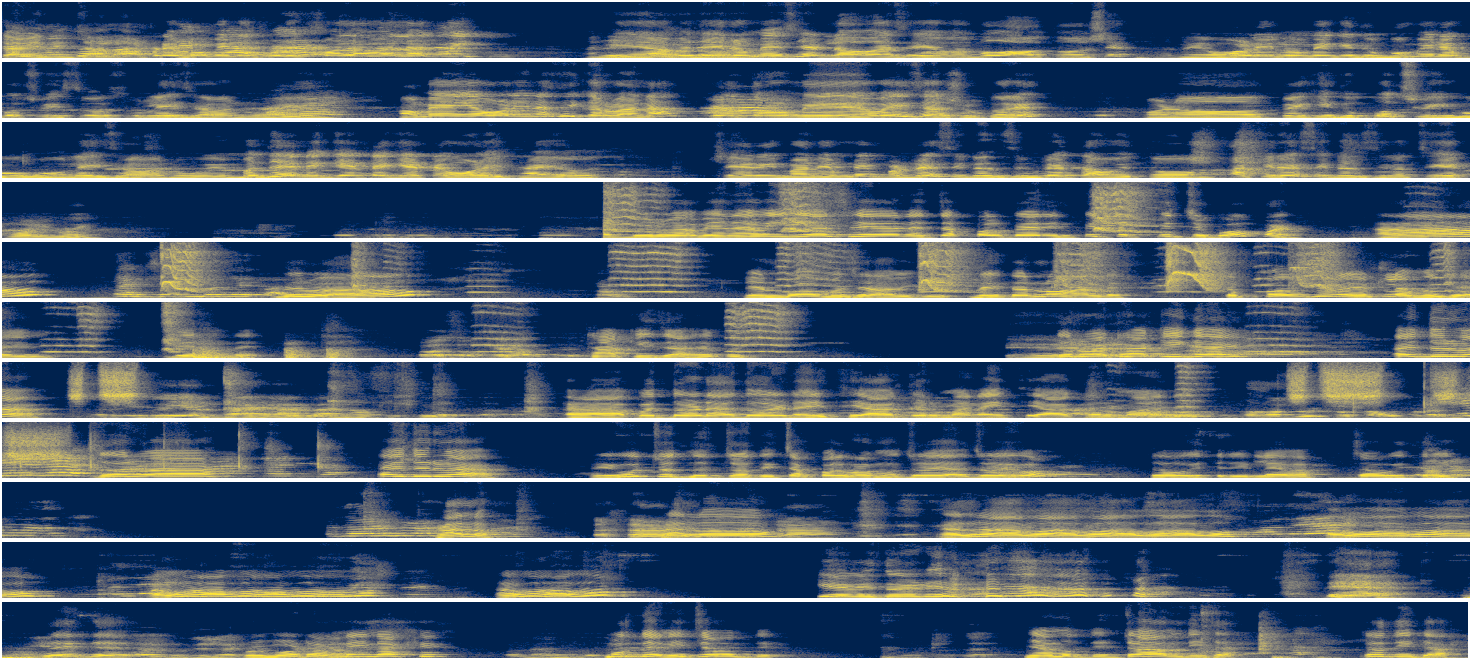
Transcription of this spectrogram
કાઈ નહીં ચાલો. આપણે મમ્મીને થોડુંક ફોલાવા લાગવી. અને આ બધા રમે છે એટલે અવાજ એ હવે બહુ આવતો હશે. અને હોળીનું મેં કીધું મમ્મીને પૂછવી શું શું લઈ જવાનું હોય એમ. અમે અહીંયા ઓળી નથી કરવાના ત્યાં તો અમે વહી જશું ઘરે. પણ અ, કીધું પૂછવી હું હું લઈ જવાનું હોય એમ. બધાયને ગેટે ગેટે ઓળી થાય હવે તો. શેરીમાં ને એમ નહીં પણ રેસિડેન્સી રહેતા હોય તો આખી રેસિડેન્સી વચ્ચે એક ઓળી હોય. દુર્વાબેન આવી ગયા છે અને ચપ્પલ પહેરીને પીચક પીચું હો પણ. આવ દુર્વા આવ. એને બહુ મજા આવી ગઈ. નહીતર ન હાલે. ચપ્પલ છે ને એટલે મજા આવી બેનને. થાકી જાહે પછી. દુર્વા થાકી ગઈ? એ દુર્વા. હા પછી દોડા દોડ, અહીંથી આ ઘરમાં અહીંથી આ ઘરમાં ને. દુર્વા. એ દુર્વા. એ ઊંચું જ નથી જોતી, ચપ્પલ હામું જોયા જોયો જો ઉતરી લેવા, જો ઉતરી. હાલો. હાલો. હાલો, આવો આવો આવો આવો. આવો આવો આવો. આવો આવો આવો આવો. આવો આવો. કેવી દોડી દે. દે. પણ મોઢામાં નહીં નાખે. મૂક દે નીચે મૂક દે. ત્યાં મૂક દે. જો આમ દીધા. જો દીધા.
